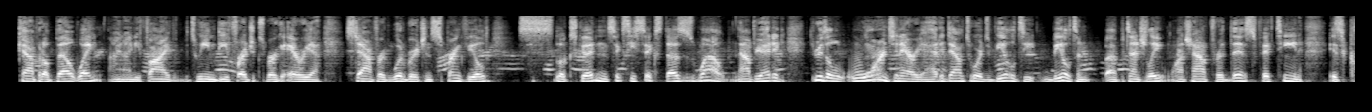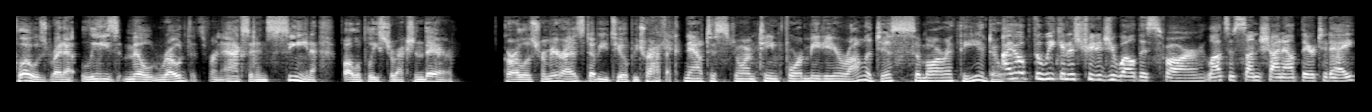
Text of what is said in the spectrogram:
Capitol Beltway. I-95 between the Fredericksburg area, Stafford, Woodbridge, and Springfield looks good, and 66 does as well. Now, if you're headed through the Warrenton area, headed down towards Bealty, Bealton, uh, potentially, watch out for this. 15 is closed right at Lee's Mill Road. That's for an accident scene. Follow police direction there. Carlos Ramirez, WTOP Traffic. Now to Storm Team 4 meteorologist Samara Theodore. I hope the weekend has treated you well this far. Lots of sunshine out there today.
